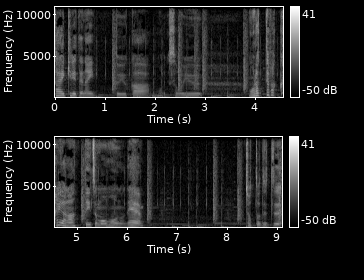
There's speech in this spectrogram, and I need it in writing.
伝えきれてないというかもうそういうもらってばっかりだなっていつも思うのでちょっとずつ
